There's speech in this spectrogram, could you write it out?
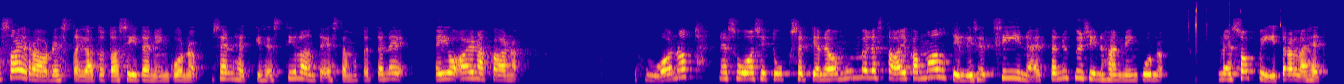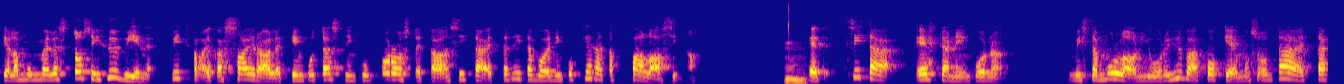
sairaudesta ja tota siitä niin kuin sen hetkisestä tilanteesta, mutta että ne ei ole ainakaan huonot ne suositukset ja ne on mun mielestä aika maltilliset siinä, että nykyisinhän niin kuin ne sopii tällä hetkellä mun mielestä tosi hyvin pitkäaikaissairaillekin, kun tässä niin kuin korostetaan sitä, että niitä voi niin kuin kerätä palasina. Mm. Et sitä ehkä niin kuin mistä mulla on juuri hyvä kokemus, on tämä, että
